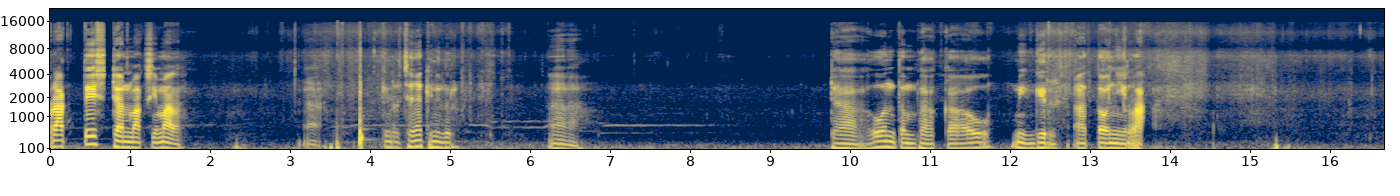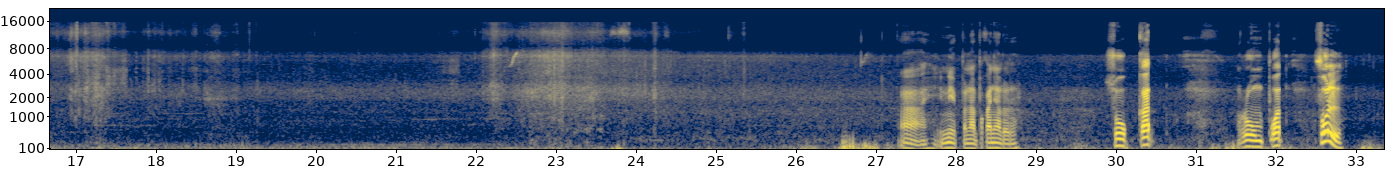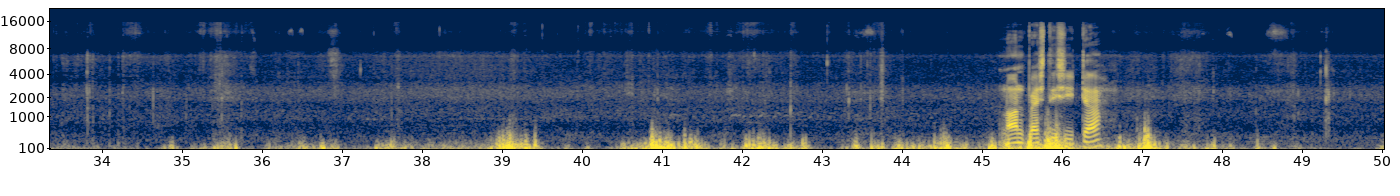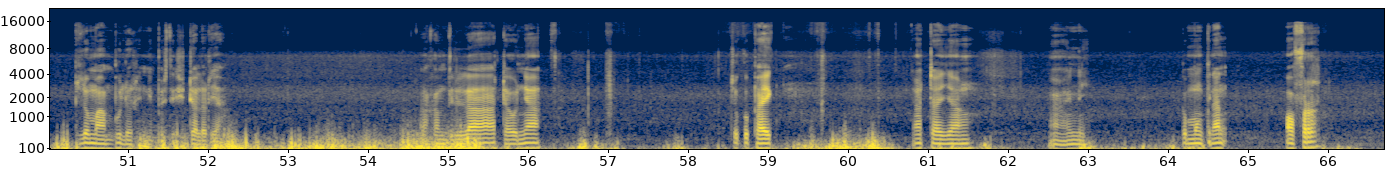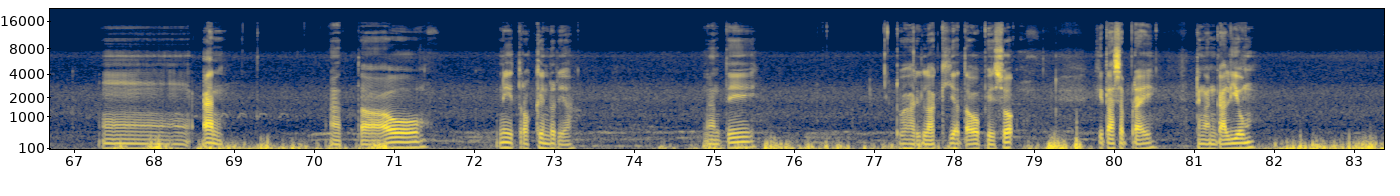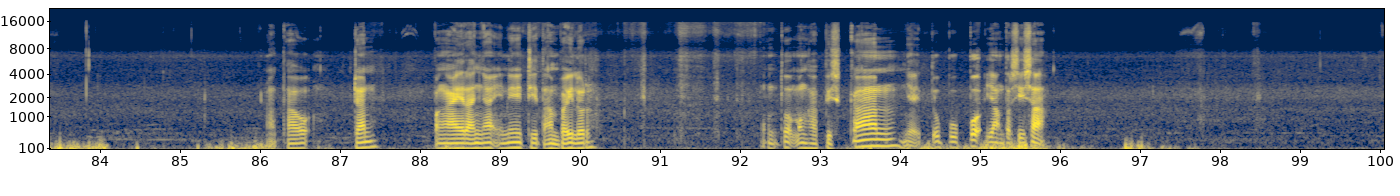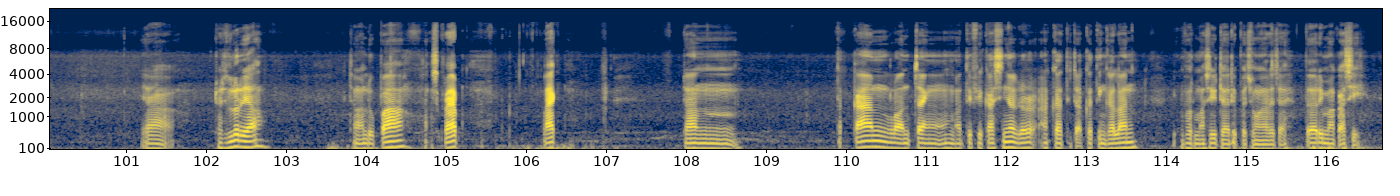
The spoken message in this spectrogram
praktis dan maksimal. Nah kinerjanya gini lur. Nah daun tembakau minggir atau nyilak nah ini penampakannya lur. Sukat rumput full. Non pestisida. Belum mampu lor ini pestisida lor ya. Alhamdulillah daunnya cukup baik. Ada yang nah ini. Kemungkinan over hmm, N. Atau nitrogen lor ya. Nanti dua hari lagi atau besok kita spray dengan kalium. Atau dan pengairannya ini ditambahi lur. Untuk menghabiskan yaitu pupuk yang tersisa. Ya udah dulu ya. Jangan lupa subscribe like dan tekan lonceng notifikasinya agar tidak ketinggalan informasi dari Bajungan Raja. Terima kasih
